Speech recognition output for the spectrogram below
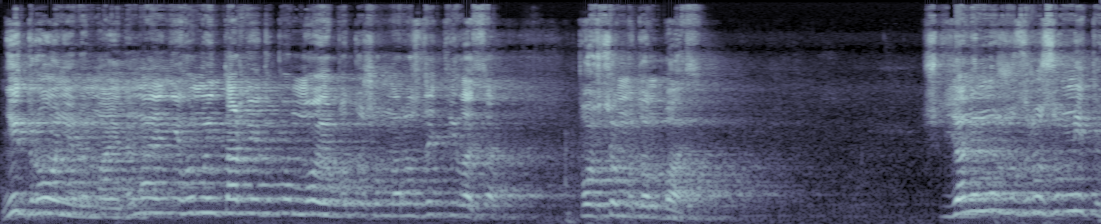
Ні дронів немає, немає ні гуманітарної допомоги, бо то, що вона розлетілася по всьому Донбасі. Я не можу зрозуміти,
